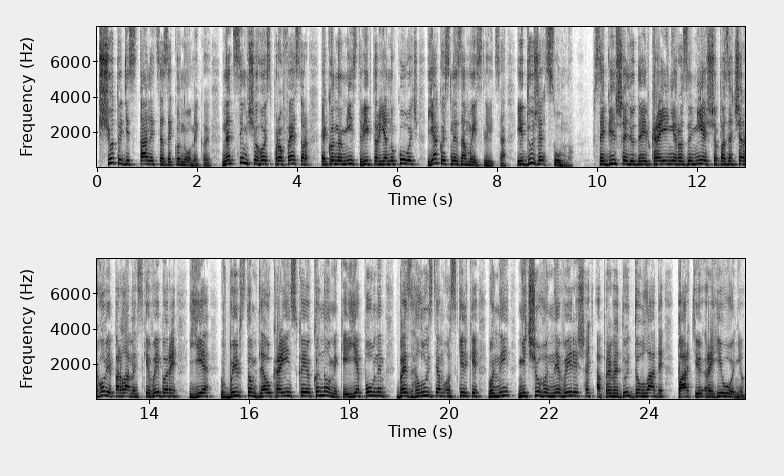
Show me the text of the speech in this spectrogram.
Що тоді станеться з економікою? Над цим чогось професор, економіст Віктор Янукович якось не замислюється, і дуже сумно. Все більше людей в країні розуміє, що позачергові парламентські вибори є вбивством для української економіки і є повним безглуздям, оскільки вони нічого не вирішать, а приведуть до влади партію регіонів.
